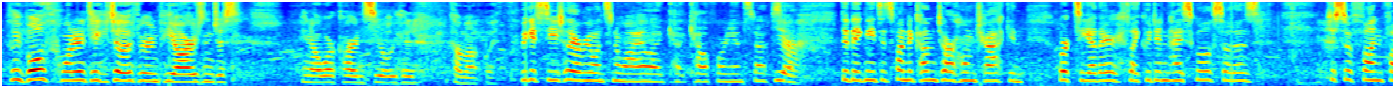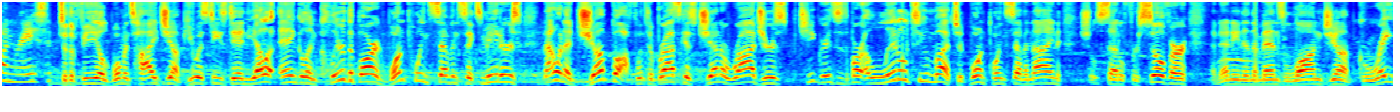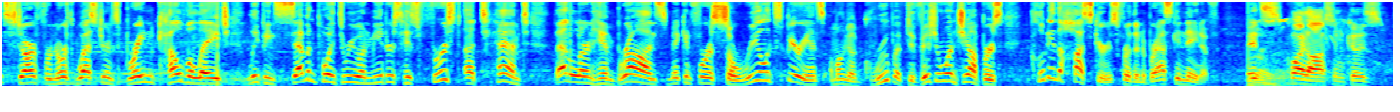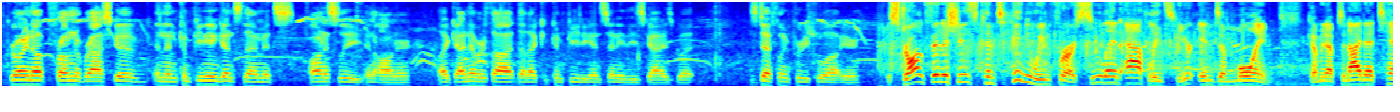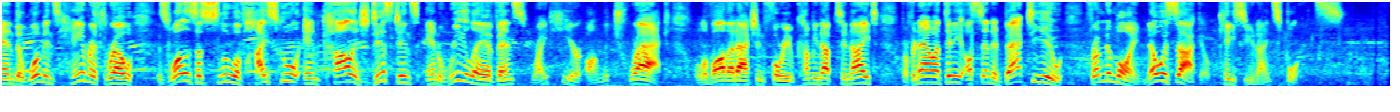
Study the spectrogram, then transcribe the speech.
We both wanted to take each other through in PRs and just, you know, work hard and see what we could come up with. We get to see each other every once in a while, like California and stuff. So yeah. The big meets, it's fun to come to our home track and work together like we did in high school. So that was just a fun, fun race. To the field, women's high jump. USD's Daniela Anglin cleared the bar at 1.76 meters. Now in a jump off with Nebraska's Jenna Rogers. She grazes the bar a little too much at 1.79. She'll settle for silver. And ending in the men's long jump. Great start for Northwestern's Braden Calvalage, leaping 7.31 meters, his first attempt. That'll earn him bronze, making for a surreal experience among a group of Division One jumpers, including the Huskers for the Nebraska native. It's quite awesome because growing up from Nebraska and then competing against them, it's honestly an honor. Like I never thought that I could compete against any of these guys, but it's definitely pretty cool out here. The strong finishes continuing for our Siouxland athletes here in Des Moines. Coming up tonight at 10, the women's hammer throw, as well as a slew of high school and college distance and relay events right here on the track. We'll have all that action for you coming up tonight. But for now, Anthony, I'll send it back to you from Des Moines. Noah Sacco, KCAU9 Sports.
